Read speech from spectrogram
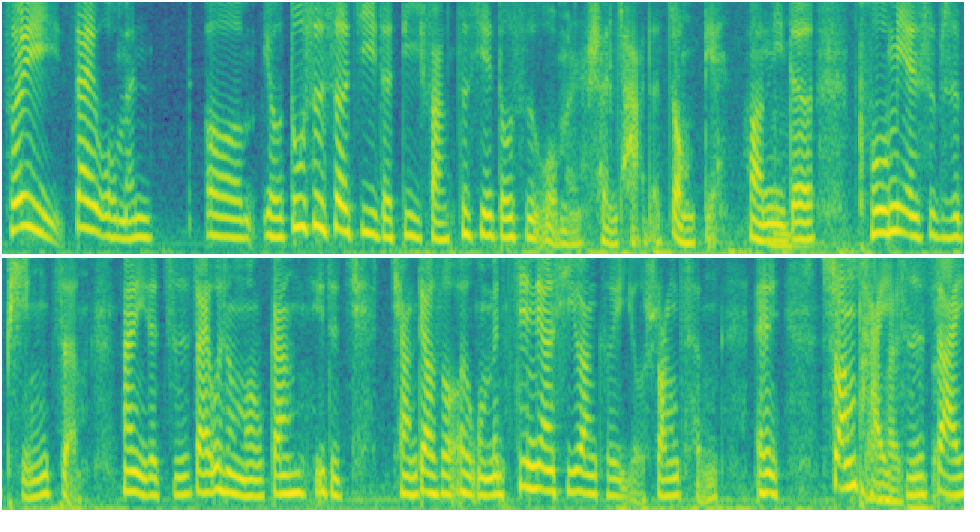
所以在我们。呃，有都市设计的地方，这些都是我们审查的重点。好，你的铺面是不是平整？那你的植栽，为什么我刚一直强强调说，呃，我们尽量希望可以有双层，哎，双排植栽。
